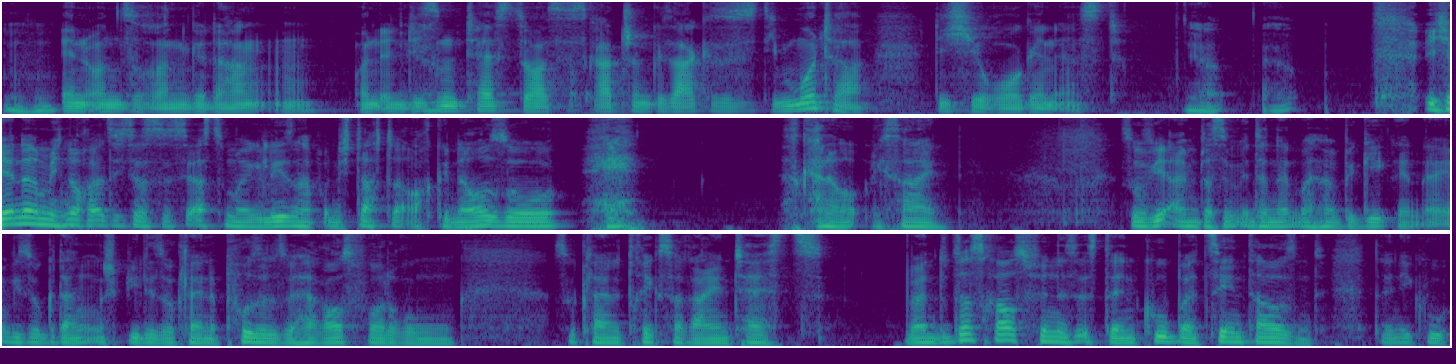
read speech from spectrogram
mhm. in unseren Gedanken. Und in diesem ja. Test, du hast es gerade schon gesagt, es ist die Mutter, die Chirurgin ist. Ja, ja. Ich erinnere mich noch, als ich das das erste Mal gelesen habe und ich dachte auch genauso, hä, das kann überhaupt nicht sein. So wie einem das im Internet manchmal begegnet. Irgendwie so Gedankenspiele, so kleine Puzzle, so Herausforderungen, so kleine Tricksereien, Tests. Wenn du das rausfindest, ist dein IQ bei 10.000, dein IQ.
